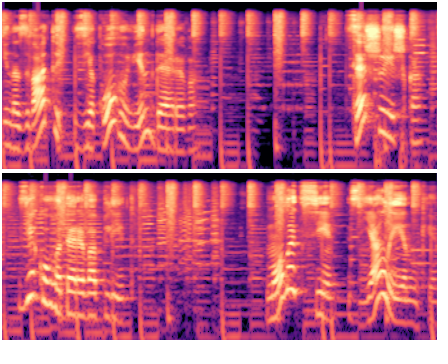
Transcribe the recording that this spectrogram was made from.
і назвати, з якого він дерева. Це шишка. З якого дерева плід? Молодці з ялинки.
